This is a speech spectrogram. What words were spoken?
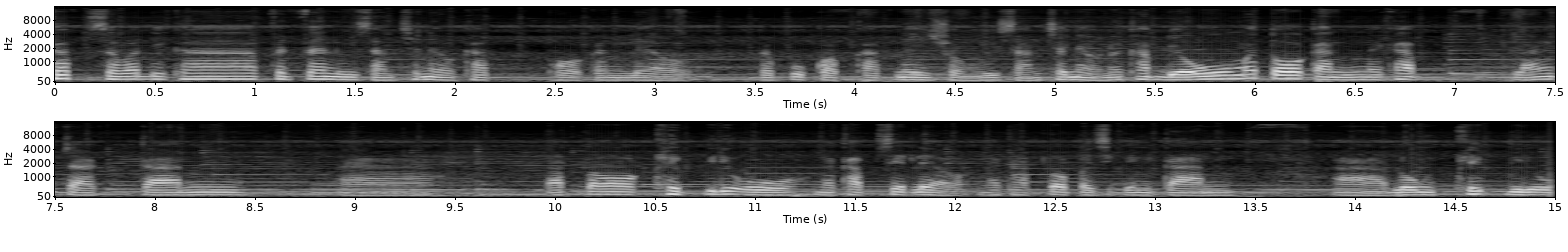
ครับสวัสดีครับแฟนๆลุยสานชาแนลครับพอกันแล้วกับผู้ประกอบครับในช่องลุยสานชาแนลนะครับ เดี๋ยวมาต่อกันนะครับ หลังจากการตัดต่อคลิปวิดีโอนะครับเสร็จแล้วนะครับ ต่อไปจะเป็นการลงคลิปวิดีโอ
